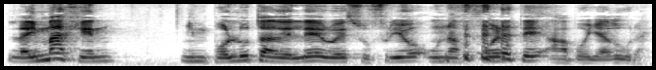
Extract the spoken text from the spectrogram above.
La imagen impoluta del héroe sufrió una fuerte abolladura.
